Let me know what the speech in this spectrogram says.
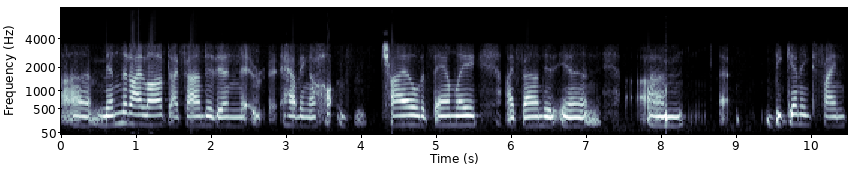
uh, men that I loved. I found it in having a ho- child, a family. I found it in um, beginning to find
